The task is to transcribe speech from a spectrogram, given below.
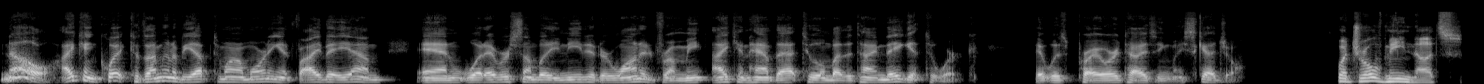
no, I can quit because I'm going to be up tomorrow morning at 5 a.m. And whatever somebody needed or wanted from me, I can have that to them by the time they get to work. It was prioritizing my schedule what drove me nuts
